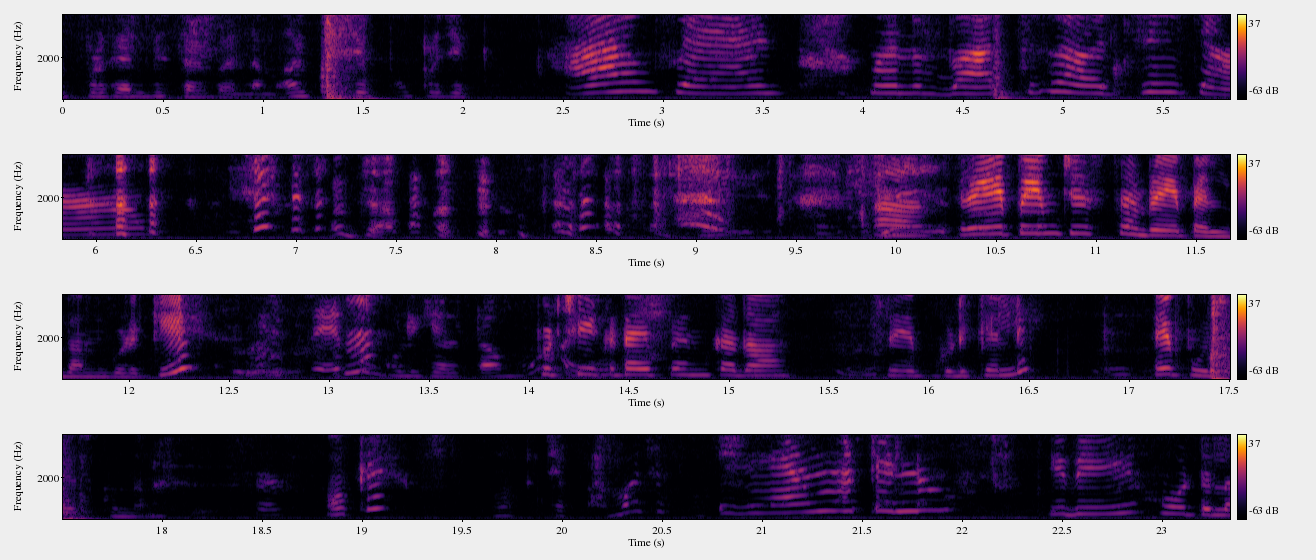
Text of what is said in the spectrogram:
ఇప్పుడు కనిపిస్తాడు పడినాం ఇప్పుడు చెప్పు ఇప్పుడు చెప్పు. మనం వాటర్ వచ్చేసాం రేపు ఏం చేస్తాం? రేపు వెళ్దాం గుడికి. రేపు గుడికి వెళ్తాము. ఇప్పుడు చీకటి అయిపోయింది కదా. రేపు గుడికి వెళ్ళి రేపు పూజ చేసుకుందాం. ఓకే? ఇదేం హోటల్ ఇది హోటల్?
